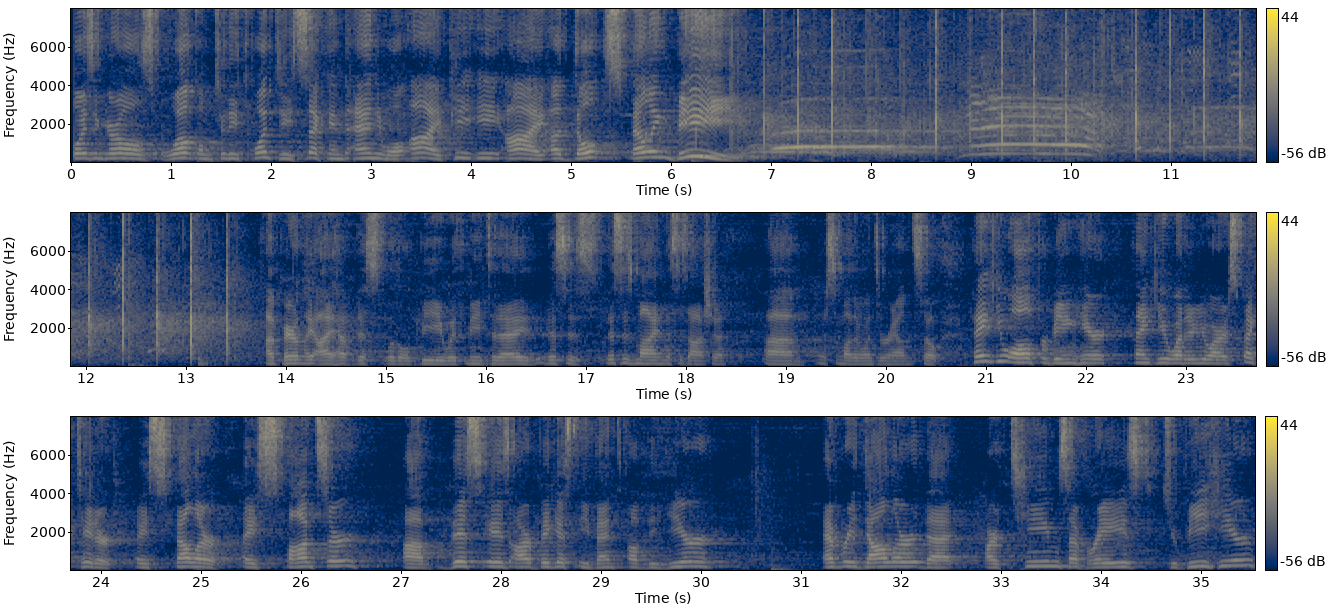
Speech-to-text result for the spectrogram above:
Boys and girls, welcome to the 22nd Annual IPEI Adult Spelling Bee. Apparently, I have this little bee with me today. This is, this is mine, this is Asha. Um, there's some other ones around. So thank you all for being here. Thank you whether you are a spectator, a speller, a sponsor. Uh, this is our biggest event of the year. Every dollar that our teams have raised to be here,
